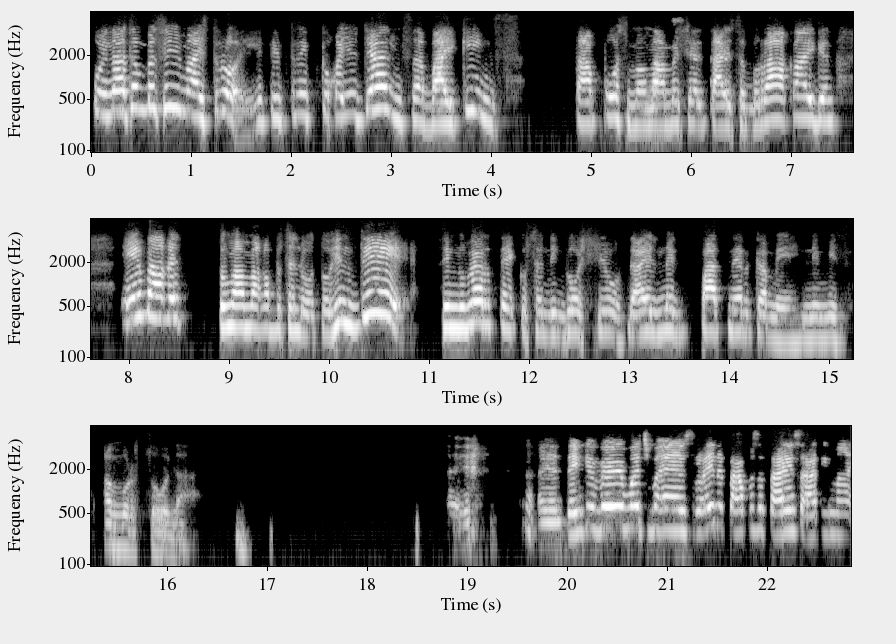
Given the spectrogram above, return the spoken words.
Uy, nasan ba si Maestro? Ititrip ko kayo dyan sa Vikings. Tapos, mamamasyal tayo sa Boracay. Gan. Eh, bakit tumama ka ba sa loto? Hindi! Sinuwerte ko sa negosyo dahil nag-partner kami ni Miss Amorsola. Ayan. Thank you very much, Maestro. Ay, natapos na tayo sa ating mga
